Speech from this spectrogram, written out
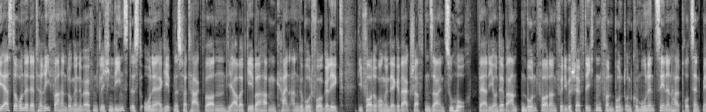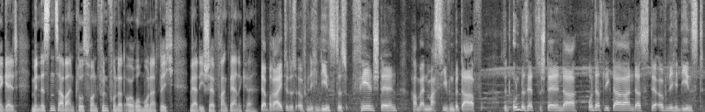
Die erste Runde der Tarifverhandlungen im öffentlichen Dienst ist ohne Ergebnis vertagt worden. Die Arbeitgeber haben kein Angebot vorgelegt. Die Forderungen der Gewerkschaften seien zu hoch. Verdi und der Beamtenbund fordern für die Beschäftigten von Bund und Kommunen 10,5 Prozent mehr Geld, mindestens aber ein Plus von 500 Euro monatlich. Verdi-Chef Frank Wernicke. Der Breite des öffentlichen Dienstes fehlen Stellen, haben einen massiven Bedarf, sind unbesetzte Stellen da. Und das liegt daran, dass der öffentliche Dienst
